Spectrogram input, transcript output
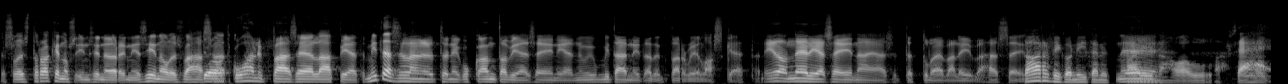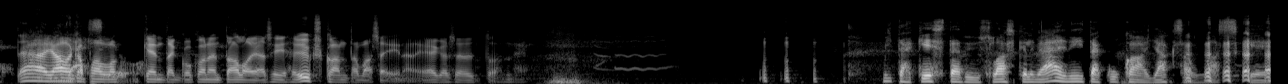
jos olisit rakennusinsinööri, niin siinä olisi vähän se, että kunhan nyt pääsee läpi, että mitä sillä nyt on niinku kantavia seiniä, niin mitä niitä nyt tarvii laskea, että niitä on neljä seinää ja sitten tulee väliin vähän seinää. Tarviko niitä nyt ne. aina olla? Sä, Tähän jalkapallokentän kokoinen talo ja siihen yksi kantava seinä, niin eikö se nyt ole niin? mitä kestävyyslaskelmia, ei niitä kukaan jaksa laskea.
